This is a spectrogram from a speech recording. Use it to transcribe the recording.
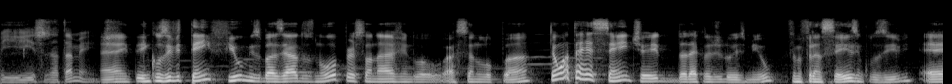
Isso, exatamente. É, inclusive tem filmes baseados no personagem do Arsène Lupin. Tem um até recente aí da década de 2000, filme francês inclusive. É,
